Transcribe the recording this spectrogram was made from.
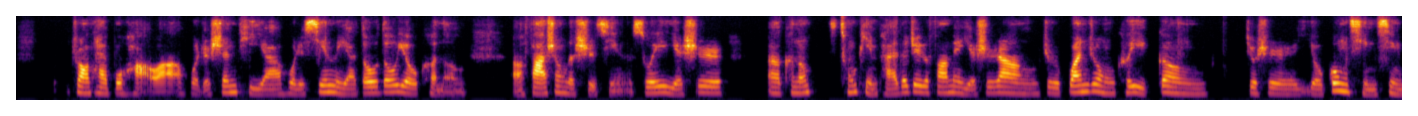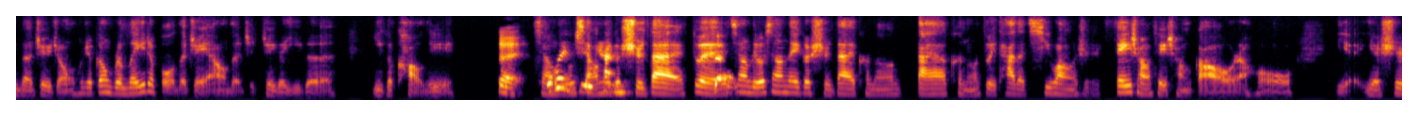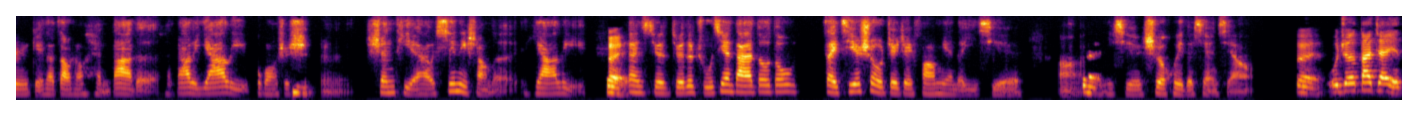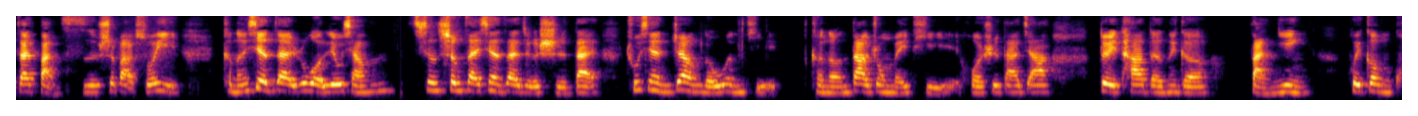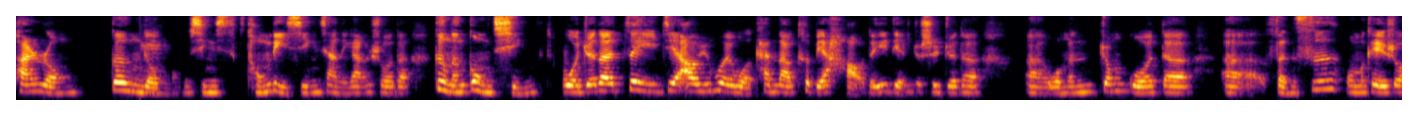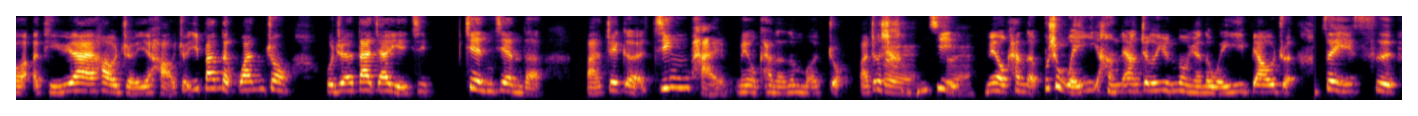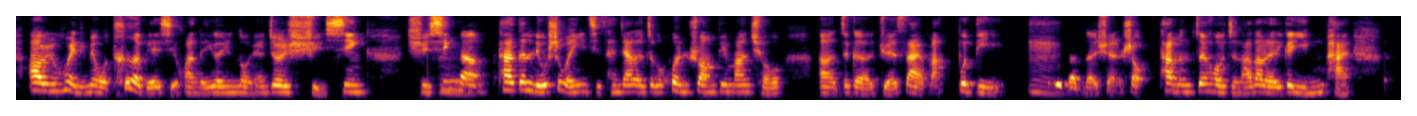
状态不好啊，或者身体啊，或者心理啊，都都有可能呃发生的事情，所以也是呃可能从品牌的这个方面，也是让就是观众可以更。就是有共情性的这种，或者更 relatable 的这样的这这个一个一个考虑。对，像刘翔那个时代，对，像刘翔那个时代，可能大家可能对他的期望是非常非常高，然后也也是给他造成很大的很大的压力，不光是身嗯身体还有心理上的压力。对，但觉觉得逐渐大家都都在接受这这方面的一些啊一些社会的现象。对，我觉得大家也在反思，是吧？所以可能现在，如果刘翔生生在现在这个时代，出现这样的问题，可能大众媒体或者是大家对他的那个反应会更宽容，更有同心、同理心。像你刚刚说的，更能共情。我觉得这一届奥运会，我看到特别好的一点，就是觉得，呃，我们中国的。呃，粉丝，我们可以说，呃，体育爱好者也好，就一般的观众，我觉得大家也渐渐渐的把这个金牌没有看得那么重，把这个成绩没有看的不是唯一衡量这个运动员的唯一标准。这一次奥运会里面，我特别喜欢的一个运动员就是许昕。许昕呢，他跟刘诗雯一起参加的这个混双乒乓球，呃，这个决赛嘛，不敌日本的选手，他们最后只拿到了一个银牌。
